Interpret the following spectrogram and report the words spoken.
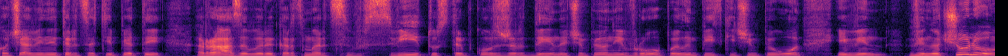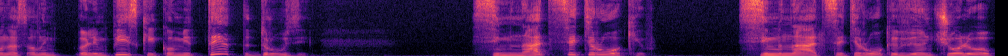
Хоча він і 35-разовий рекордсмен світу, стрибков з жердини, чемпіон Європи, олімпійський чемпіон. І він він очолював у нас Олімпійський комітет, друзі. 17 років. 17 років він очолював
